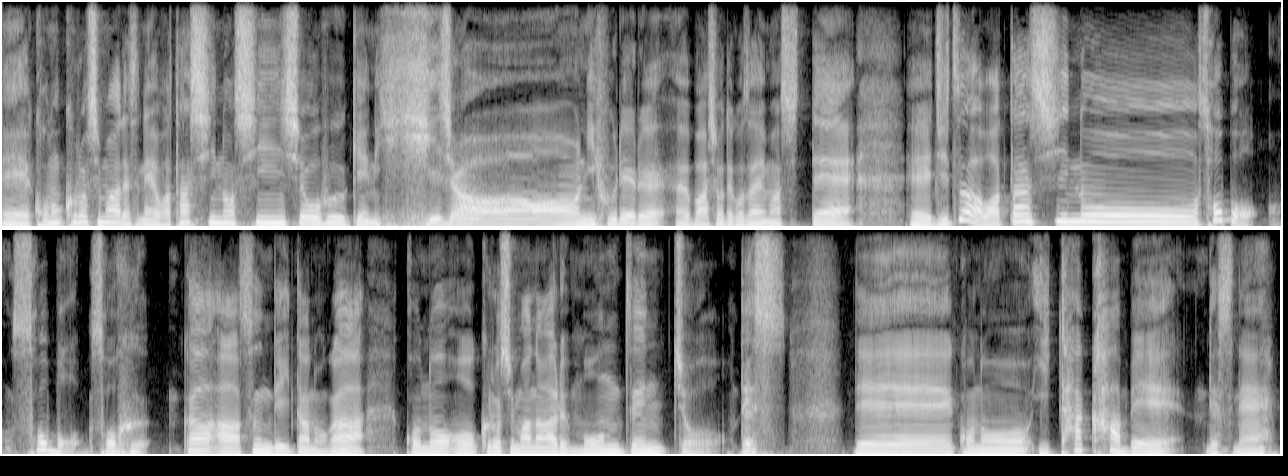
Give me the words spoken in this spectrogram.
えーこの黒島はですね、私の新象風景に非常に触れる場所でございまして、えー実は私の祖母、祖母、祖父が住んでいたのが、この黒島のある門前町です。で、この板壁ですね。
